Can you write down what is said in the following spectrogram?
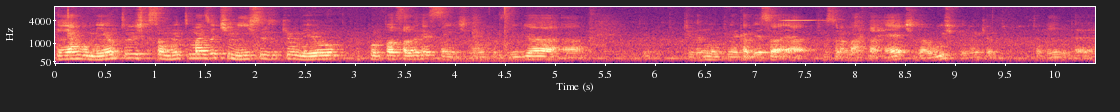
tem argumentos que são muito mais otimistas do que o meu por passado recente. Né? Inclusive, a, a, primeiro na minha cabeça é a professora Marta Rett, da USP, né? que é também é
